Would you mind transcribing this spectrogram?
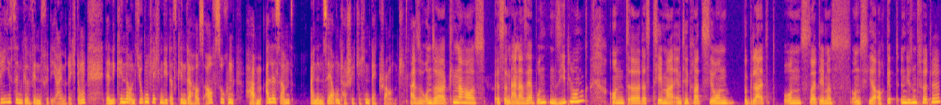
Riesengewinn für die Einrichtung, denn die Kinder und Jugendlichen, die das Kinderhaus aufsuchen, haben allesamt einen sehr unterschiedlichen Background. Also unser Kinderhaus ist in einer sehr bunten Siedlung und äh, das Thema Integration begleitet uns, seitdem es uns hier auch gibt in diesem Viertel.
